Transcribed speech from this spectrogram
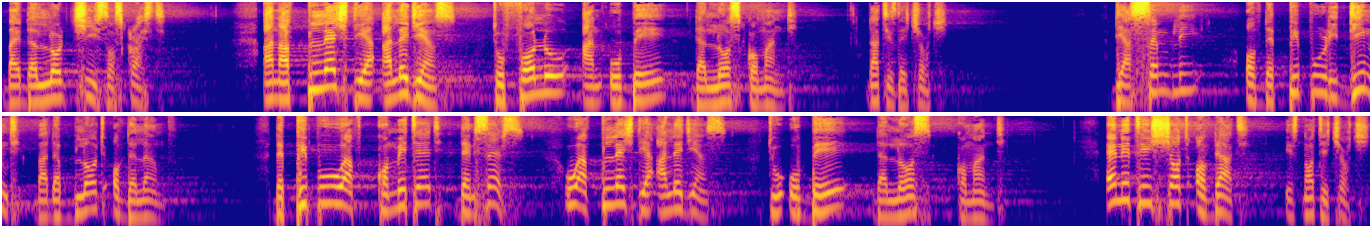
by the Lord Jesus Christ and have pledged their allegiance to follow and obey the Lord's command. That is the church. The assembly of the people redeemed by the blood of the Lamb. The people who have committed themselves, who have pledged their allegiance to obey the Lord's command. Anything short of that is not a church.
